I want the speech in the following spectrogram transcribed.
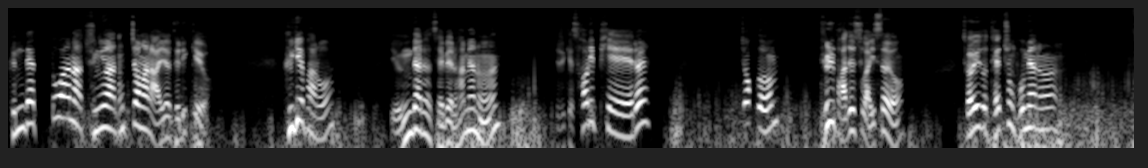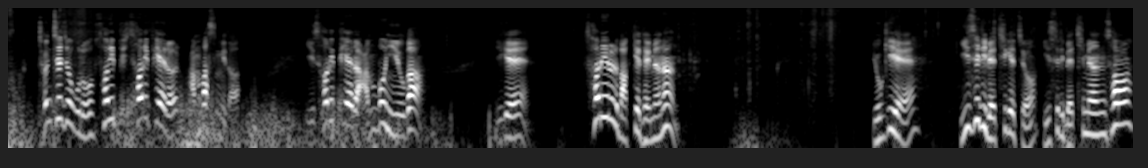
근데 또 하나 중요한 장점 하나 알려드릴게요. 그게 바로 이 응달에서 재배를 하면은 이렇게 서리 피해를 조금 덜 받을 수가 있어요. 저희도 대충 보면은 전체적으로 서리, 피, 서리 피해를 안 받습니다. 이 서리 피해를 안 본 이유가 이게 서리를 맞게 되면은 여기에 이슬이 맺히겠죠. 이슬이 맺히면서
